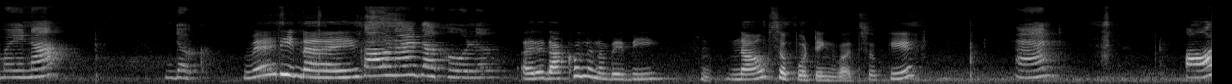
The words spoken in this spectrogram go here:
मैना, duck. Very nice. काव नाही दाखवलं अरे दाखवलं ना बेबी नाव सपोर्टिंग वर्ड्स ओके and or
